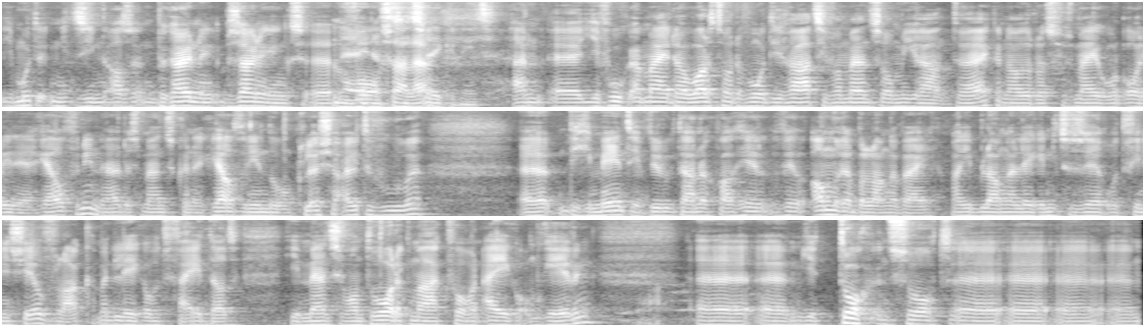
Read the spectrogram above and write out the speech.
Je moet het niet zien als een bezuinig- bezuinigingsvoorstel. nee, dat is zeker niet. En eh, je vroeg aan mij, dan, wat is nou de motivatie van mensen om hier aan te werken? Nou, dat is volgens mij gewoon ordinair geld verdienen. Hè. Dus mensen kunnen geld verdienen door een klusje uit te voeren. Eh die gemeente heeft natuurlijk daar nog wel heel veel andere belangen bij. Maar die belangen liggen niet zozeer op het financieel vlak, maar die liggen op het feit dat je mensen verantwoordelijk maakt voor hun eigen omgeving. Eh, ehm, je toch een soort eh, eh, eh, ehm,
